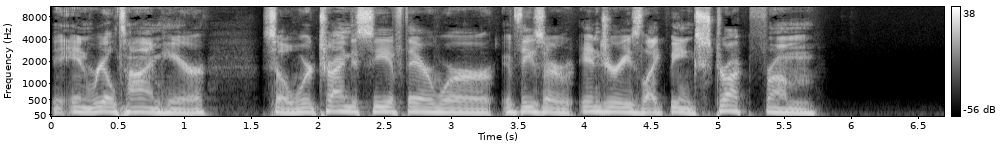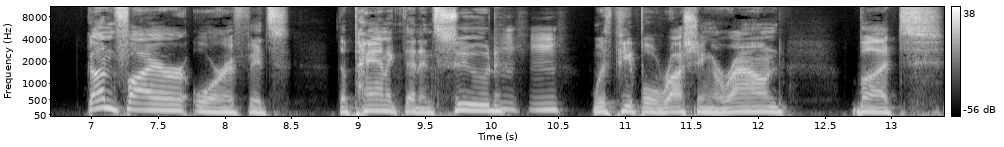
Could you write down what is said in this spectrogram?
in real time here. So we're trying to see if there were if these are injuries like being struck from gunfire or if it's the panic that ensued with people rushing around. But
